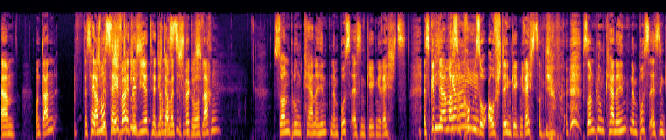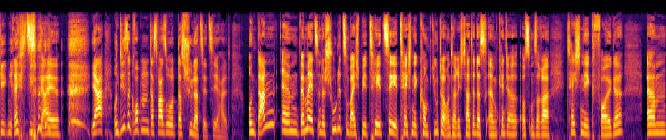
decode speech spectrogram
Ähm, und dann Das hätte da ich mir safe ich wirklich, tätowiert, hätte ich da damals musste ich wirklich gedurft. lachen. Sonnenblumenkerne hinten im Bus essen gegen rechts. Es gibt Wie ja immer so geil. Gruppen so aufstehen gegen rechts und die haben Sonnenblumenkerne hinten im Bus essen gegen rechts. Geil. Ja, und diese Gruppen, das war so das Schüler-CC halt. Und dann, ähm, wenn man jetzt in der Schule zum Beispiel TC, Technik Computerunterricht hatte, das ähm, kennt ihr aus unserer Technikfolge, ähm,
